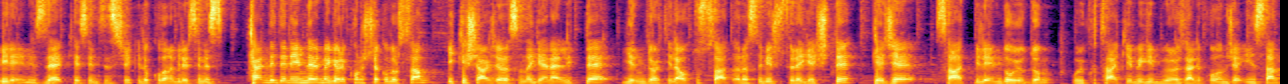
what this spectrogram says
bileğinizde kesintisiz şekilde kullanabilirsiniz. Kendi deneyimlerime göre konuşacak olursam iki şarj arasında genellikle 24 ila 30 saat arası bir süre geçti. Gece saat bileğimde uyudum. Uyku takibi gibi bir özellik olunca insan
